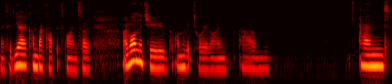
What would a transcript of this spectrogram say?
They said, "Yeah, come back up, it's fine." So I'm on the tube on the Victoria line, um, and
